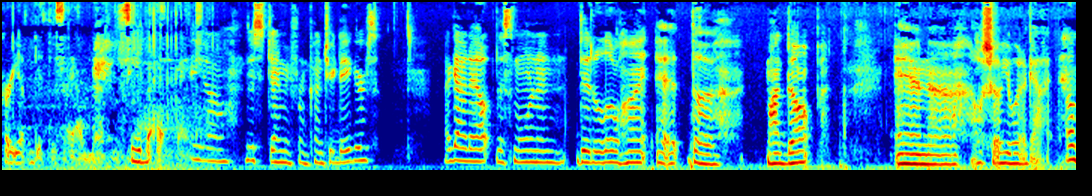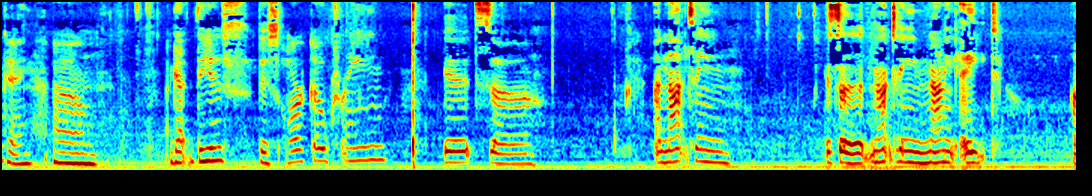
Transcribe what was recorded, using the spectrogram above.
hurry up and get this out. See you back. Hey y'all, this is Jamie from Country Diggers. I got out this morning, did a little hunt at the my dump, and uh, I'll show you what I got. Okay, um, I got this, this Arco cream. It's uh, a 19, it's a 1998, uh,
